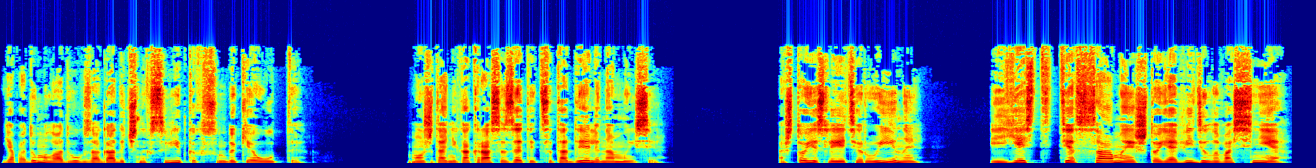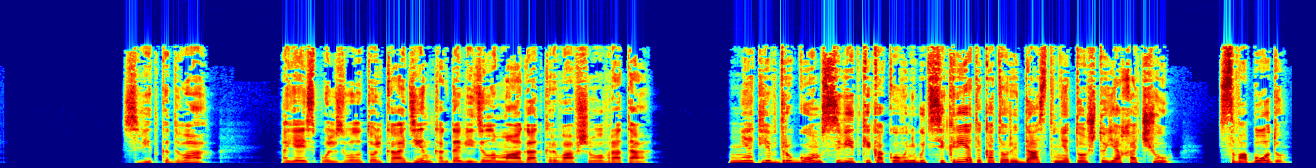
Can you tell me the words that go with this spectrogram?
Я подумала о двух загадочных свитках в сундуке Утты. Может, они как раз из этой цитадели на мысе? А что, если эти руины и есть те самые, что я видела во сне? Свитка 2 а я использовала только один, когда видела мага, открывавшего врата. Нет ли в другом свитке какого-нибудь секрета, который даст мне то, что я хочу? Свободу.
